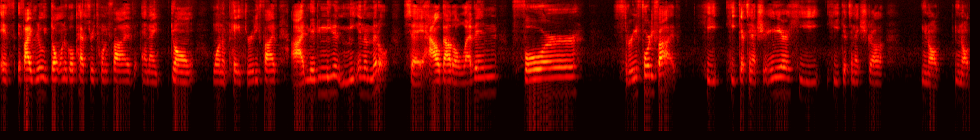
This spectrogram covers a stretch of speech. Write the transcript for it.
if if I really don't want to go past three twenty five and I don't want to pay three eighty five, I'd maybe meet it meet in the middle. Say how about eleven for three forty five? He he gets an extra year. He he gets an extra, you know you know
